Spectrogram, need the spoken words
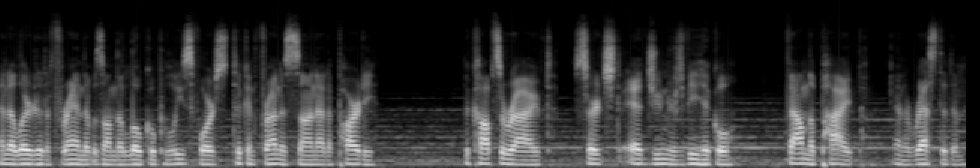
and alerted a friend that was on the local police force to confront his son at a party. The cops arrived, searched Ed Jr.'s vehicle, found the pipe, and arrested him.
